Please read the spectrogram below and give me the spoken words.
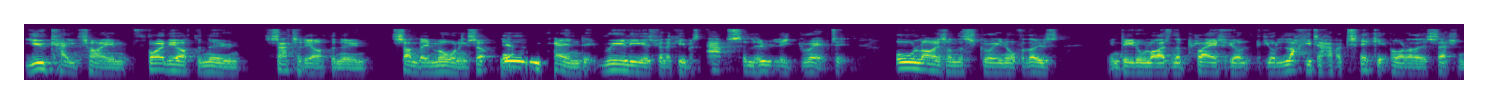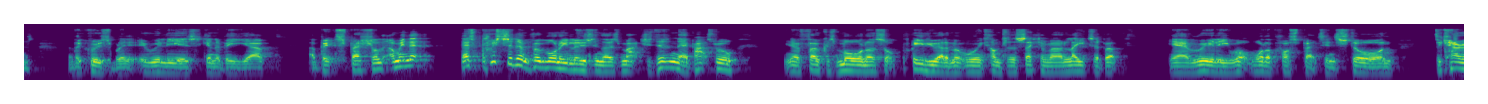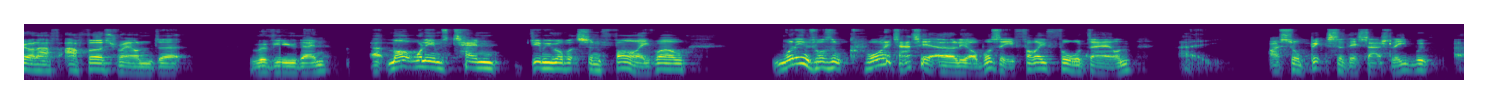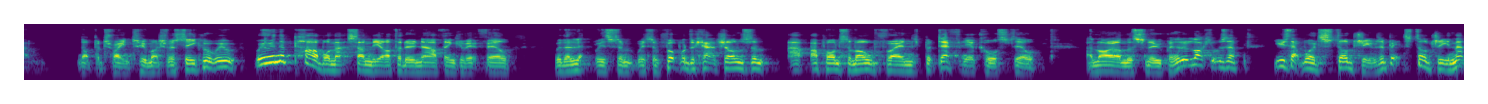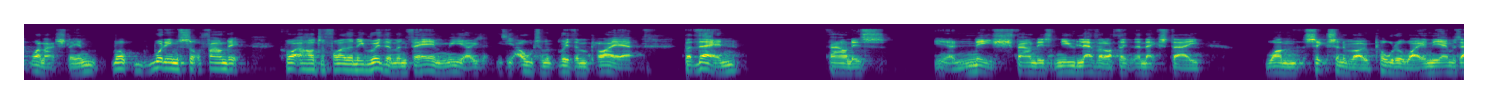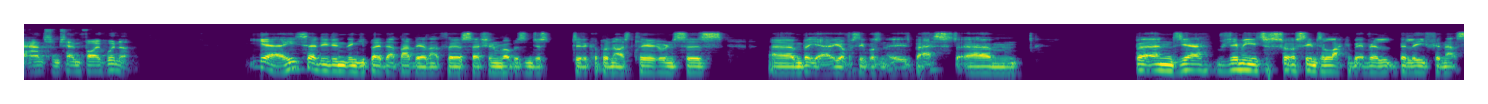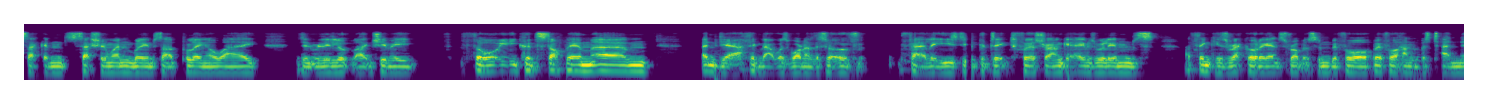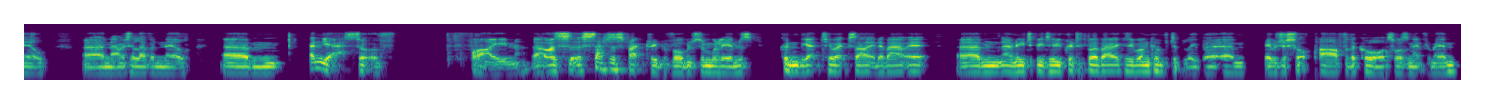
UK time, Friday afternoon, Saturday afternoon, Sunday morning. So yeah. all weekend, it really is going to keep us absolutely gripped. It all lies on the screen, or for those, indeed, all lies on the players. If you're if you're lucky to have a ticket for one of those sessions of the Crucible, it, it really is going to be uh, a bit special. I mean, there's precedent for Ronnie losing those matches, isn't there? Perhaps we'll you know focus more on a sort of preview element when we come to the second round later. But yeah, really, what what a prospect in store. And to carry on our our first round uh, review, then uh, Mark Williams 10, Jimmy Robertson 5. Well, Williams wasn't quite at it early on, was he? 5 4 down. Uh, I saw bits of this actually. We, um, not betraying too much of a secret. We, we were in the pub on that Sunday afternoon. Now think of it, Phil, with a, with some with some football to catch on, some up on some old friends, but definitely, of course, still an eye on the snooker. And it looked like it was a use that word stodgy. It was a bit stodgy in that one actually. And what Williams sort of found it quite hard to find any rhythm. And for him, you know, he's, he's the ultimate rhythm player. But then found his, you know, niche, found his new level. I think the next day, won six in a row, pulled away. In the end, was a handsome 10-5 winner. Yeah, he said he didn't think he played that badly on that first session. Robertson just did a couple of nice clearances. Um, but yeah, he obviously wasn't at his best. Um, but and yeah, Jimmy just sort of seemed to lack a bit of belief in that second session when Williams started pulling away. It didn't really look like Jimmy thought he could stop him. Um, and yeah, I think that was one of the sort of fairly easy to predict first round games. Williams, I think his record against Robertson before beforehand was 10 0. Uh, now it's 11 0. Um, and yeah, sort of fine. That was a satisfactory performance from Williams. Couldn't get too excited about it. Um, no need to be too critical about it because he won comfortably, but um, it was just sort of par for the course, wasn't it, from him?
